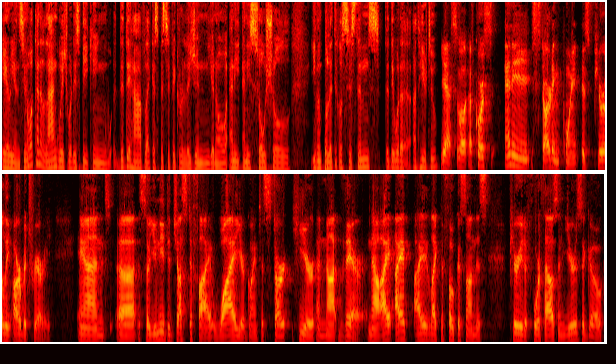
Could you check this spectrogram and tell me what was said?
Aryans? You know, what kind of language were they speaking? Did they have like a specific religion? You know, any any social, even political systems that they would uh, adhere to? Yes. Well, of course, any starting point is purely arbitrary. And uh, so you need to justify why you're going to start here and not there. Now, I, I, I like to focus on this period of 4,000 years ago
